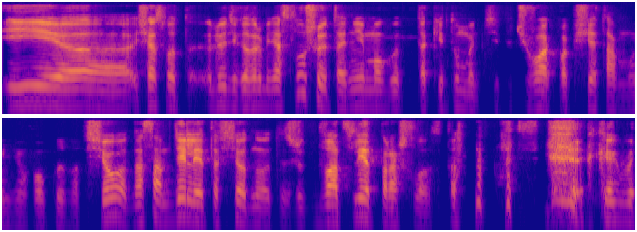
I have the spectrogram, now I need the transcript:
и э, сейчас вот люди, которые меня слушают, они могут так и думать, типа, чувак, вообще там у него было все. На самом деле это все, ну, это же 20 лет прошло. Как бы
